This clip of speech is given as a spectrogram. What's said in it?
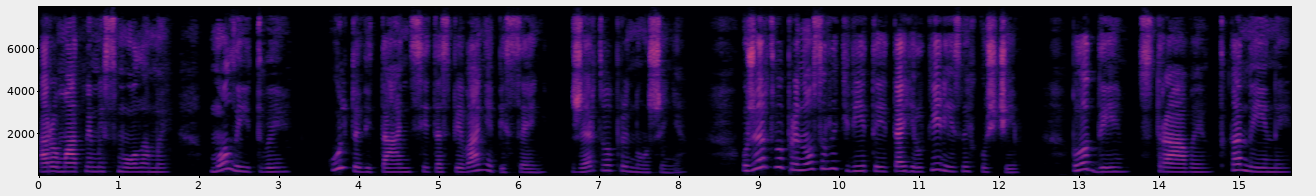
ароматними смолами, молитви, культові танці та співання пісень, жертвоприношення. У жертву приносили квіти та гілки різних кущів, плоди, страви, тканини,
